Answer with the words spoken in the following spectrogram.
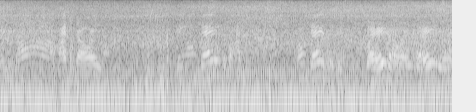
thì nó banh rồi. Cái ngón kế cái banh ngón kế thì bể rồi bể rồi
